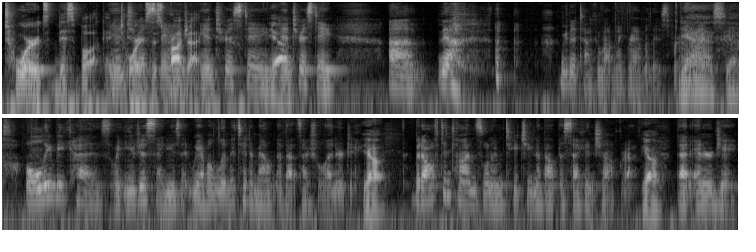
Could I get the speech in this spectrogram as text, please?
towards this book and towards this project. Interesting. Yeah. Interesting. Um, now, I'm going to talk about my grandmother's for a minute. yes, yes. Only because what you just said, you said we have a limited amount of that sexual energy. Yeah. But oftentimes, when I'm teaching about the second chakra, Yeah. that energy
